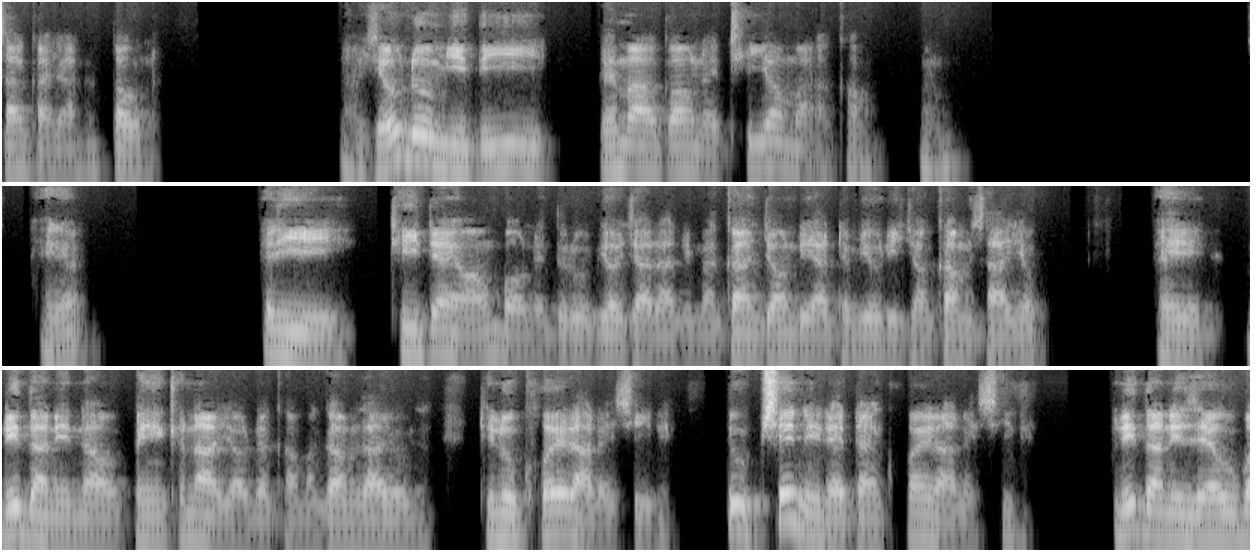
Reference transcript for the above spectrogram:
စားကာယလို့တောင်းတယ်နော်ရုပ်တို့မြည်သည်ဘယ်မှာအကောင်းလဲထီရောက်မှာအကောင်းနော်အဲ့အဲ့ဒီထီတက်အောင်ပေါ့လေသူတို့ပြောကြတာဒီမှာကံကြောင်းတရားတစ်မျိုးဒီကြောင့်ကာမဇာယုတ်အဲနိဒာနေနောက်ဘင်ခဏရောက်တဲ့ကာမကာမဇာယုတ်ဒီလိုခွဲတာလည်းရှိတယ်သူဖြစ်နေတဲ့အတိုင်းခွဲတာလည်းရှိတယ်နိဒာနေဇေဥပ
